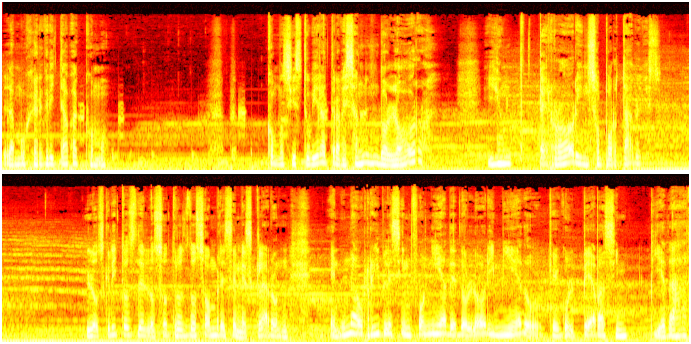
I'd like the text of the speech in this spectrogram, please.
La mujer gritaba como como si estuviera atravesando un dolor y un terror insoportables. Los gritos de los otros dos hombres se mezclaron en una horrible sinfonía de dolor y miedo que golpeaba sin piedad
